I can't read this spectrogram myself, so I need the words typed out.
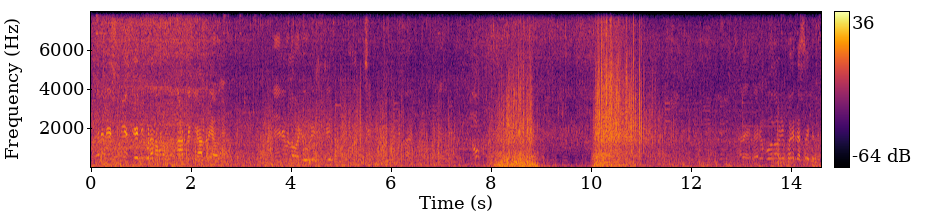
അങ്ങനെ ലക്ഷ്മി എസ്റ്റേറ്റിൽ കൂടെ നമ്മുടെ മൂന്നാറിലേക്ക് യാത്രയാവുകയാണ് നേരെയുള്ള വഴി ഉപേക്ഷിച്ച് കുറച്ച് ഇന്നു അതെ എല്ലാവരും പോകുന്ന വഴി പോയ രസമില്ലല്ലോ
